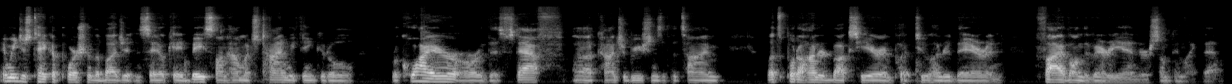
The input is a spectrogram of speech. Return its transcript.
And we just take a portion of the budget and say, okay, based on how much time we think it'll require or the staff uh, contributions at the time, let's put a hundred bucks here and put 200 there and five on the very end or something like that.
